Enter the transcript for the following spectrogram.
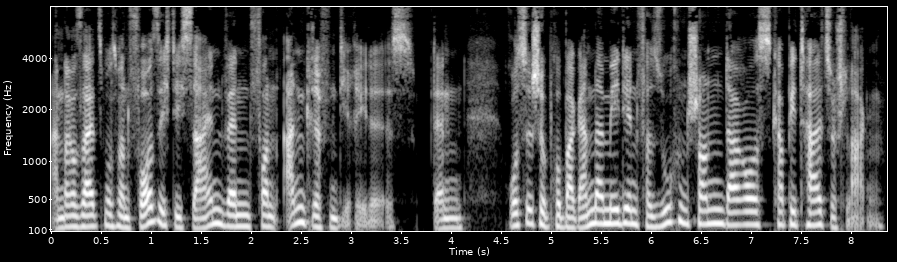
Andererseits muss man vorsichtig sein, wenn von Angriffen die Rede ist. Denn russische Propagandamedien versuchen schon daraus Kapital zu schlagen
